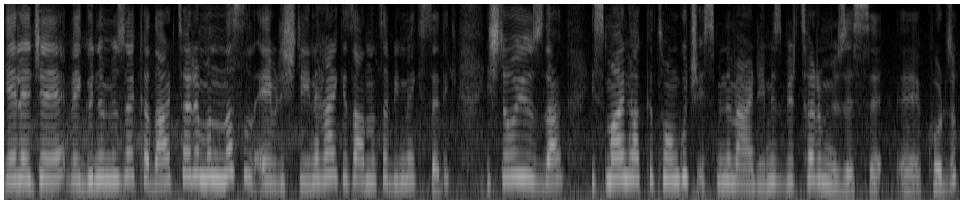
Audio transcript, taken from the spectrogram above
geleceğe ve günümüze kadar tarımın nasıl evriştiğini herkese anlatabilmek istedik. İşte o yüzden İsmail Hakkı Tonguç ismini verdiğimiz bir tarım müzesi e, kurduk.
